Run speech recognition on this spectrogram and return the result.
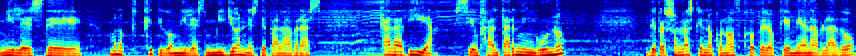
miles de, bueno, ¿qué digo miles? Millones de palabras cada día, sin faltar ninguno, de personas que no conozco, pero que me han hablado,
